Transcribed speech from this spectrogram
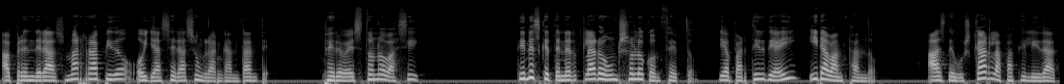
aprenderás más rápido o ya serás un gran cantante. Pero esto no va así. Tienes que tener claro un solo concepto y a partir de ahí ir avanzando. Has de buscar la facilidad.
